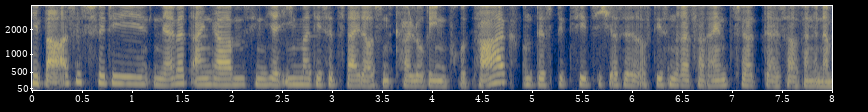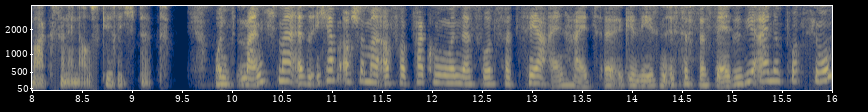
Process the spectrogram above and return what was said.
Die Basis für die Nährwertangaben sind ja immer diese 2000 Kalorien pro Tag und das bezieht sich also auf diesen Referenzwert, der ist auf einen Erwachsenen ausgerichtet. Und manchmal, also ich habe auch schon mal auf Verpackungen das Wort Verzehreinheit äh, gelesen. Ist das dasselbe wie eine Portion?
